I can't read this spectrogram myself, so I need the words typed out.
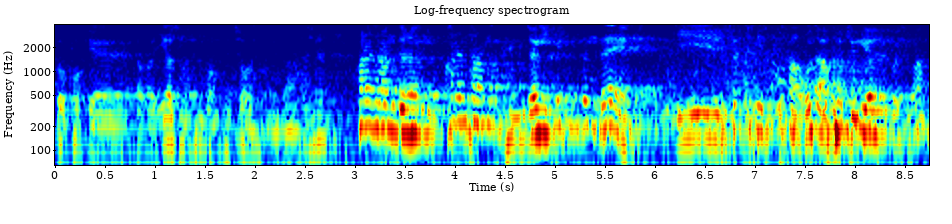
또 거기에다가 이어서 한번 붙여봤습니다. 사실 하는 사람들은 하는 사람은 굉장히 힘든데 이 세트리스트가 오늘 앞으로 쭉 이어질 거지만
